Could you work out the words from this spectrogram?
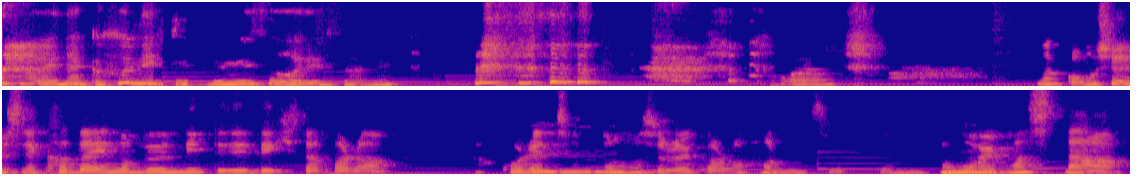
すごいなんか船沈みそうですよね。なんか面白いですね。課題の分離って出てきたからこれちょっと面白いから話そうって思いました、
